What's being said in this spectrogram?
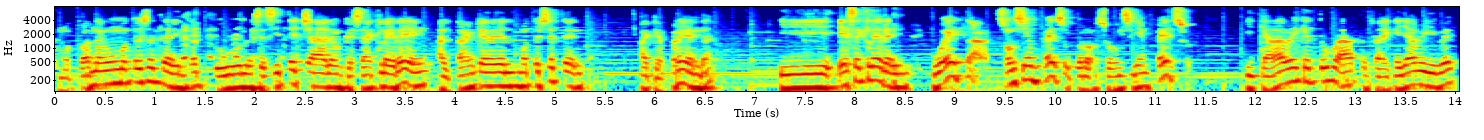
como tú andas en un motor 70, tú necesitas echarle, aunque sea cleren, al tanque del motor 70 para que prenda. Y ese cleren cuesta, son 100 pesos, pero son 100 pesos. Y cada vez que tú vas, tú sabes que ella vive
